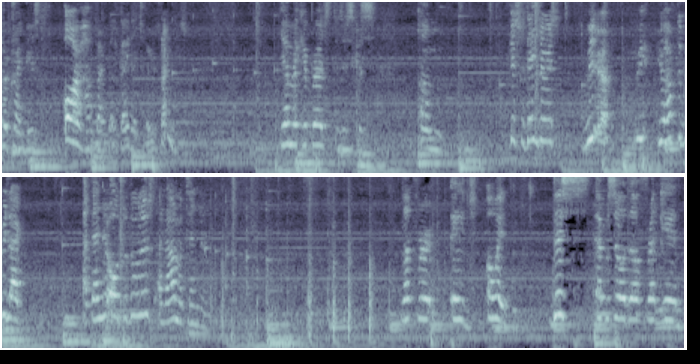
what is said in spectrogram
never tried this. Or have tried that guy. That's why you're trying this. Yeah, make your parents do this because, um, it's so dangerous. We, we, you have to be like a 10 year old to do this, and I'm a 10 year old. Not for age. Oh, wait. This episode of Ratkid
